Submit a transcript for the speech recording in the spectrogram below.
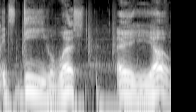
it's the West. Hey, yo.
